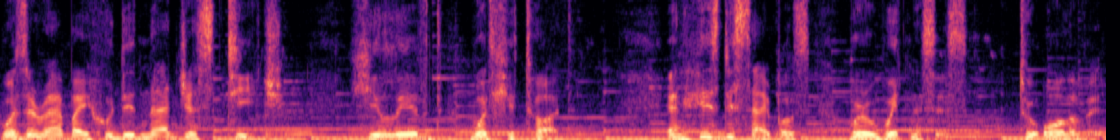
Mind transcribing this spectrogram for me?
was a rabbi who did not just teach, he lived what he taught. And his disciples were witnesses to all of it.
